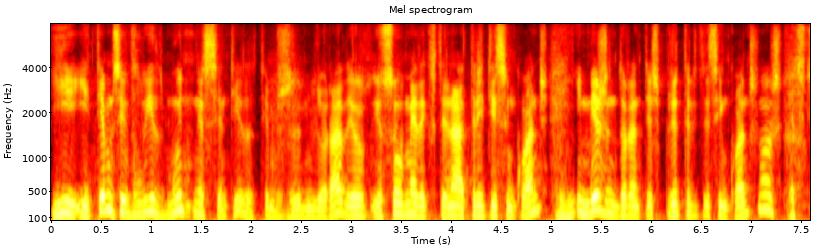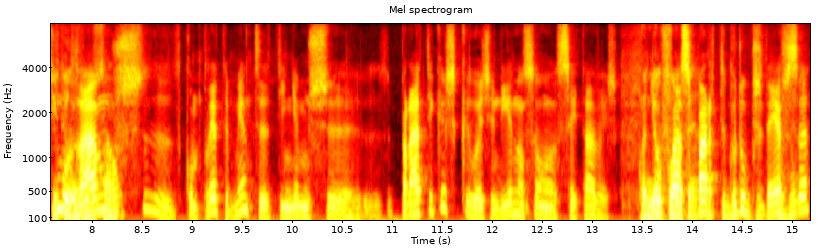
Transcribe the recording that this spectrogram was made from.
E, e, temos evoluído muito nesse sentido, temos melhorado. Eu, eu sou médico veterinário há 35 anos uhum. e mesmo durante este período de 35 anos nós mudámos completamente. Tínhamos uh, práticas que hoje em dia não são aceitáveis. Quando eu faço conta... parte de grupos da EFSA uhum.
